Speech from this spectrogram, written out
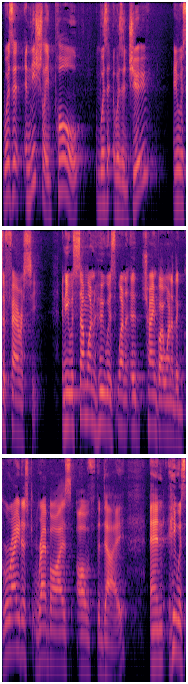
was that initially Paul was, was a Jew and he was a Pharisee. And he was someone who was one, uh, trained by one of the greatest rabbis of the day. And he was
